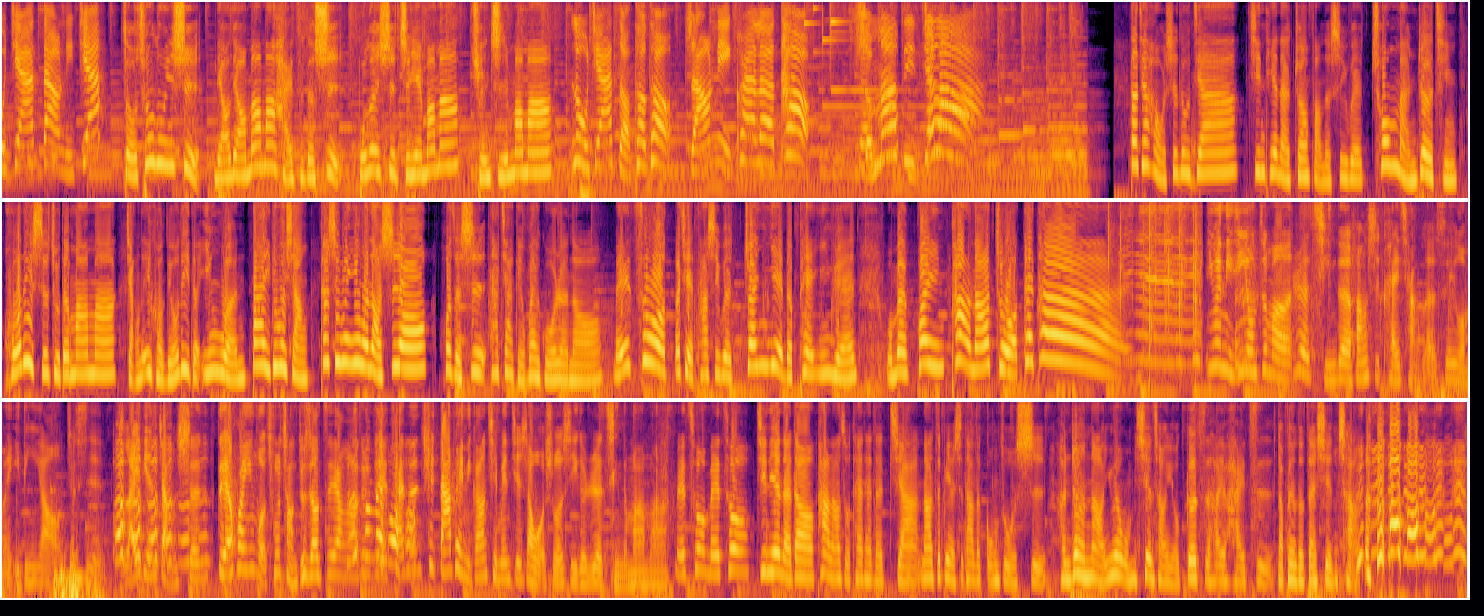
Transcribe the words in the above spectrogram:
陆家到你家，走出录音室，聊聊妈妈孩子的事。不论是职业妈妈、全职妈妈，陆家走透透，找你快乐透。什么底家啦？大家好，我是陆佳。今天来专访的是一位充满热情、活力十足的妈妈，讲了一口流利的英文。大家一定会想，她是一位英文老师哦，或者是她嫁给外国人哦？没错，而且她是一位专业的配音员。我们欢迎帕拿佐太太。因为你已经用这么热情的方式开场了，所以我们一定要就是来一点掌声。对啊，欢迎我出场就是要这样啊，对不对？才能去搭配你刚刚前面介绍我说是一个热情的妈妈。没错，没错。今天来到帕拉索太太的家，那这边也是她的工作室，很热闹，因为我们现场有鸽子，还有孩子，小朋友都在现场。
